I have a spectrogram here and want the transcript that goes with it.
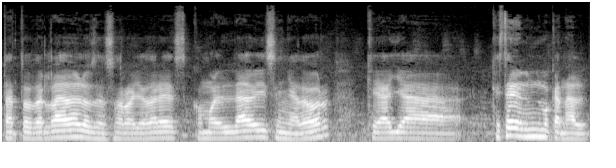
tanto del lado de los desarrolladores como del lado diseñador, que haya, que esté en el mismo canal.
